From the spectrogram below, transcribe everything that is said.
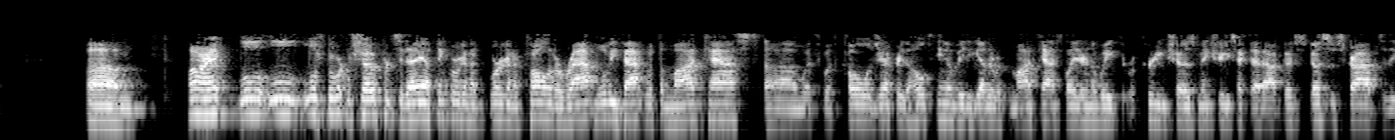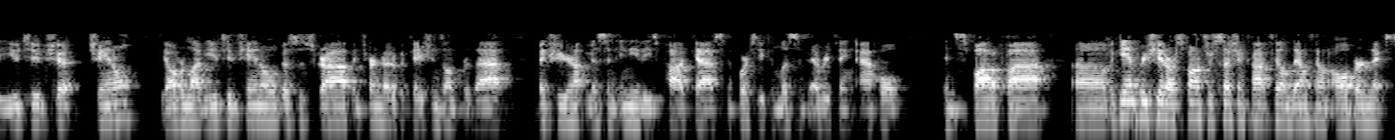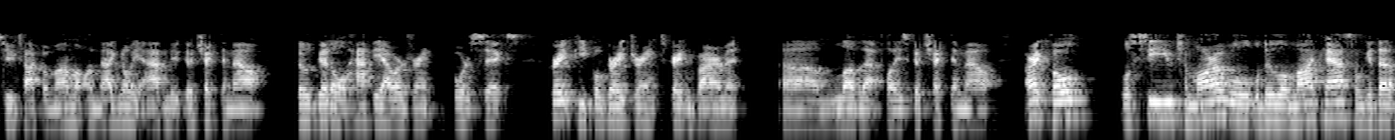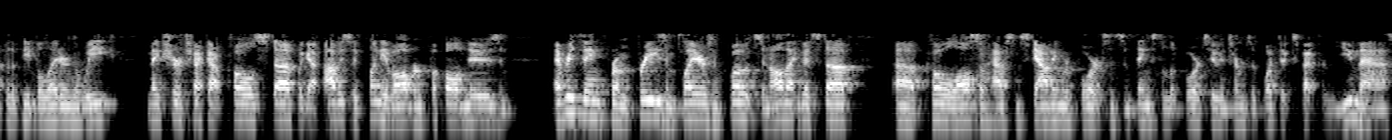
Um, all right, little little little shortened show for today. I think we're gonna we're gonna call it a wrap. We'll be back with the modcast uh, with with Cole, Jeffrey, the whole team will be together with the modcast later in the week. The recruiting shows, make sure you check that out. Go go subscribe to the YouTube sh- channel, the Auburn Live YouTube channel. Go subscribe and turn notifications on for that. Make sure you're not missing any of these podcasts. And of course, you can listen to everything Apple and Spotify. Um, again, appreciate our sponsor session cocktail in downtown Auburn next to Taco Mama on Magnolia Avenue. Go check them out. Go get a little happy hour drink from four to six. Great people, great drinks, great environment. Um, love that place. Go check them out. All right, Cole. We'll see you tomorrow. We'll we'll do a little modcast. We'll get that up for the people later in the week. Make sure to check out Cole's stuff. We got obviously plenty of Auburn football news and everything from freeze and players and quotes and all that good stuff. Uh, Cole will also have some scouting reports and some things to look forward to in terms of what to expect from UMass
